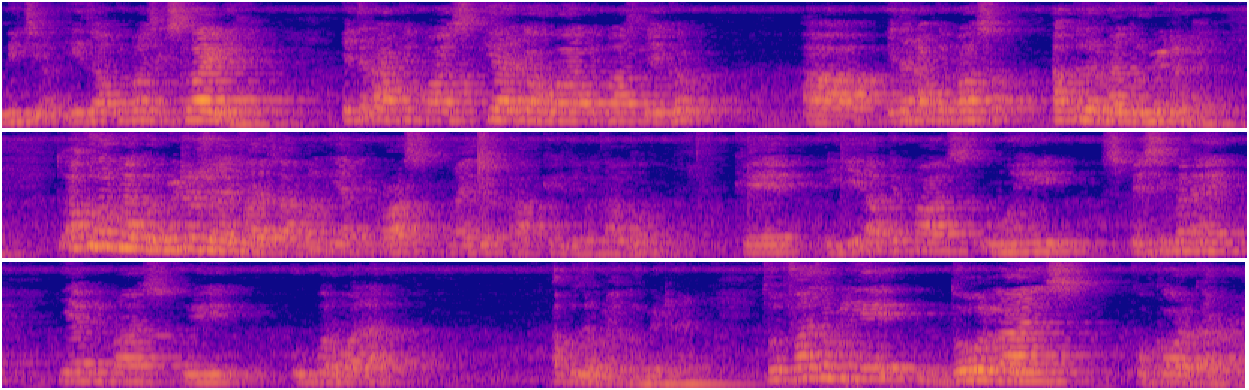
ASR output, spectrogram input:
नीचे, ये जो आपके पास एक स्लाइड है, इधर आपके पास क्या रखा हुआ है आपके पास? एक इधर आपके पास अकुलर माइक्रोमीटर है। तो अकुलर माइक्रोमीटर जो है फॉर एग्जांपल ये आपके पास, मैं इधर आपके लिए बता दूँ कि ये आपके पास वही स्पेसिमन है, ये आपके पास कोई ऊपर वाला अकुलर माइक्रोमीटर है। तो फॉर एग्ज़ाम्पल ये दो लाइंस को कवर कर रहा है।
